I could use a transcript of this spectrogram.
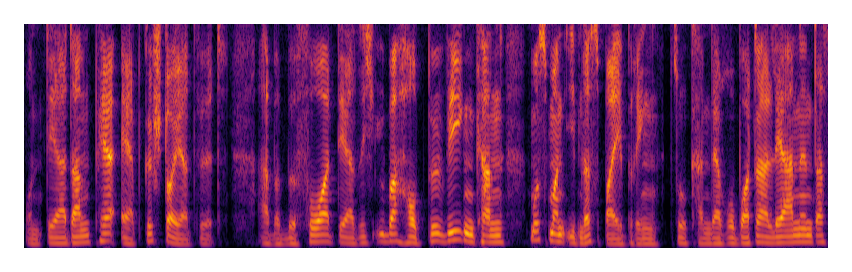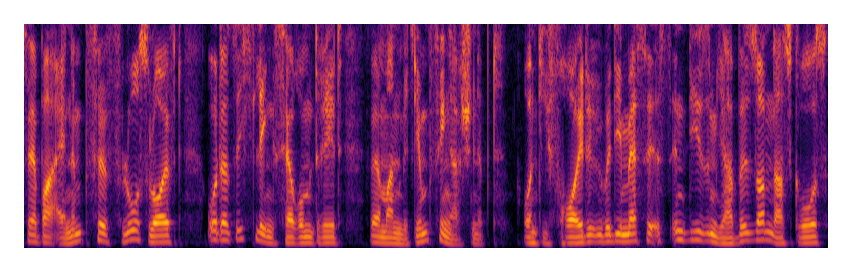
und der dann per App gesteuert wird. Aber bevor der sich überhaupt bewegen kann, muss man ihm das beibringen. So kann der Roboter lernen, dass er bei einem Pfiff losläuft oder sich links herumdreht, wenn man mit dem Finger schnippt. Und die Freude über die Messe ist in diesem Jahr besonders groß,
